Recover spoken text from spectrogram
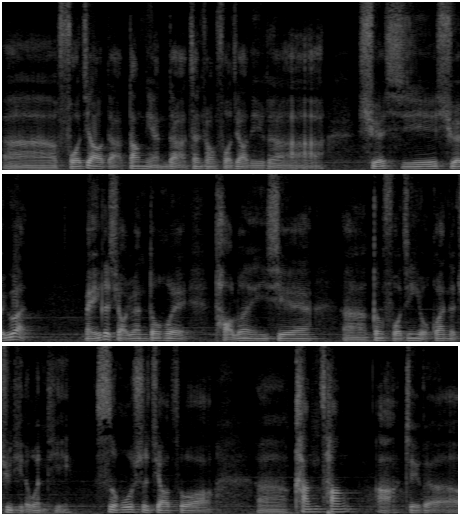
呃，佛教的当年的藏传佛教的一个学习学院，每一个小院都会讨论一些呃跟佛经有关的具体的问题，似乎是叫做呃康仓啊，这个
